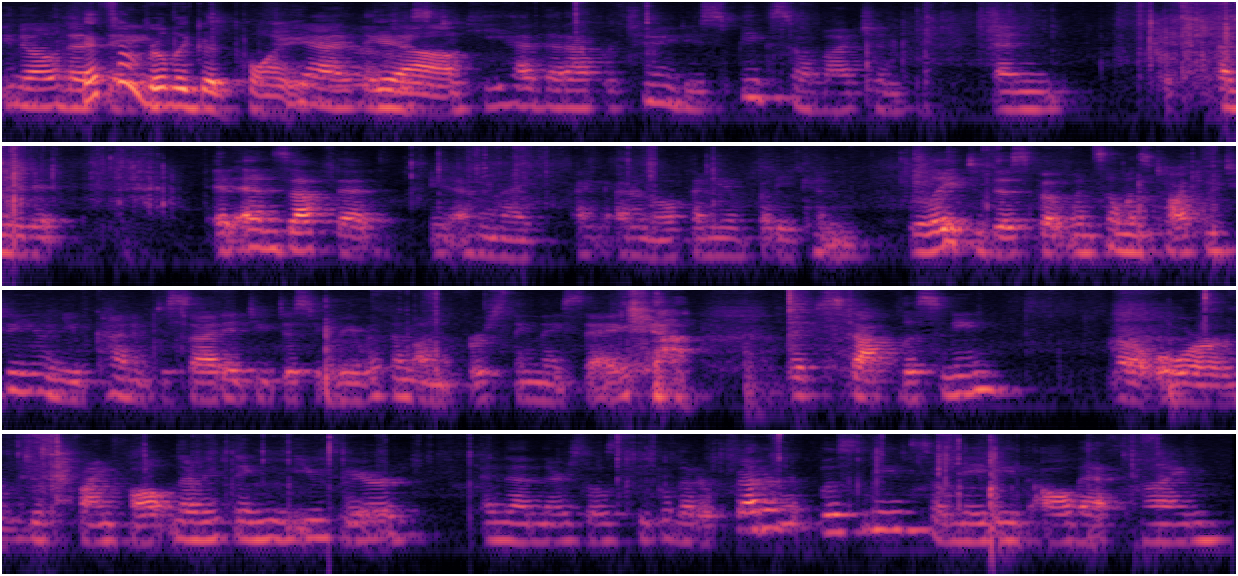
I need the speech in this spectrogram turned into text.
You know, that that's they. a really good point. Yeah, they yeah. just, he had that opportunity to speak so much and, and, I mean, it, it ends up that, I mean, I, I, I don't know if anybody can relate to this, but when someone's talking to you and you've kind of decided you disagree with them on the first thing they say, yeah, like stop listening or, or just find fault in everything you hear. And then there's those people that are better at listening, so maybe all that time,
